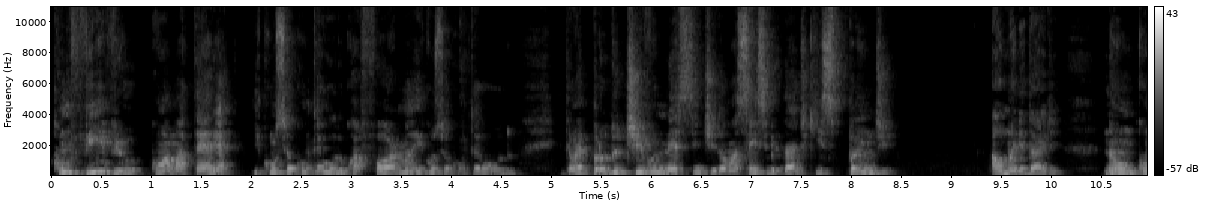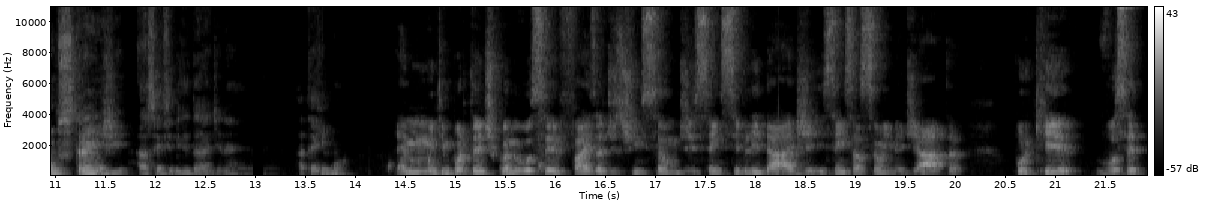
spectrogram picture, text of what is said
convívio com a matéria e com o seu conteúdo, com a forma e com o seu conteúdo. Então é produtivo nesse sentido, é uma sensibilidade que expande a humanidade, não constrange a sensibilidade, né? Até rimou. É muito importante quando você faz a distinção de sensibilidade e sensação imediata, porque você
